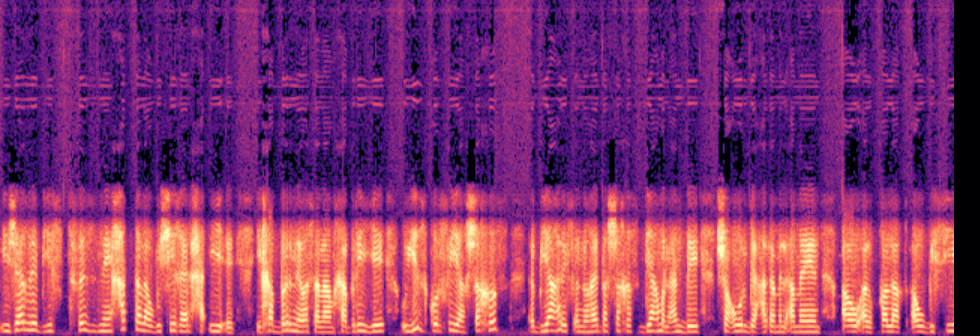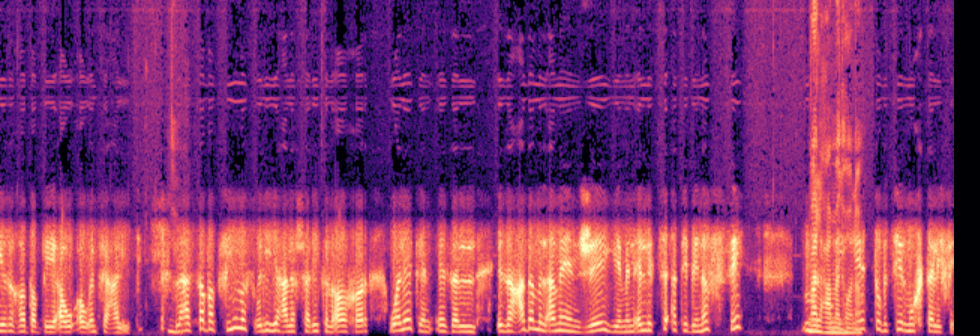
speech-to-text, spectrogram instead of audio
يجرب يستفزني حتى لو بشي غير حقيقي. يخبرني مثلا خبرية ويذكر فيها شخص بيعرف إنه هذا الشخص بيعمل عندي شعور بعدم الأمان أو القلق أو بيصير غضبي أو أو انفعاليتي. لهالسبب في مسؤولية على الشريك الآخر ولكن إذا إذا عدم الأمان جاي من قلة ثقتي بنفسي ما العمل هنا؟ مسؤولياته بتصير مختلفة.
